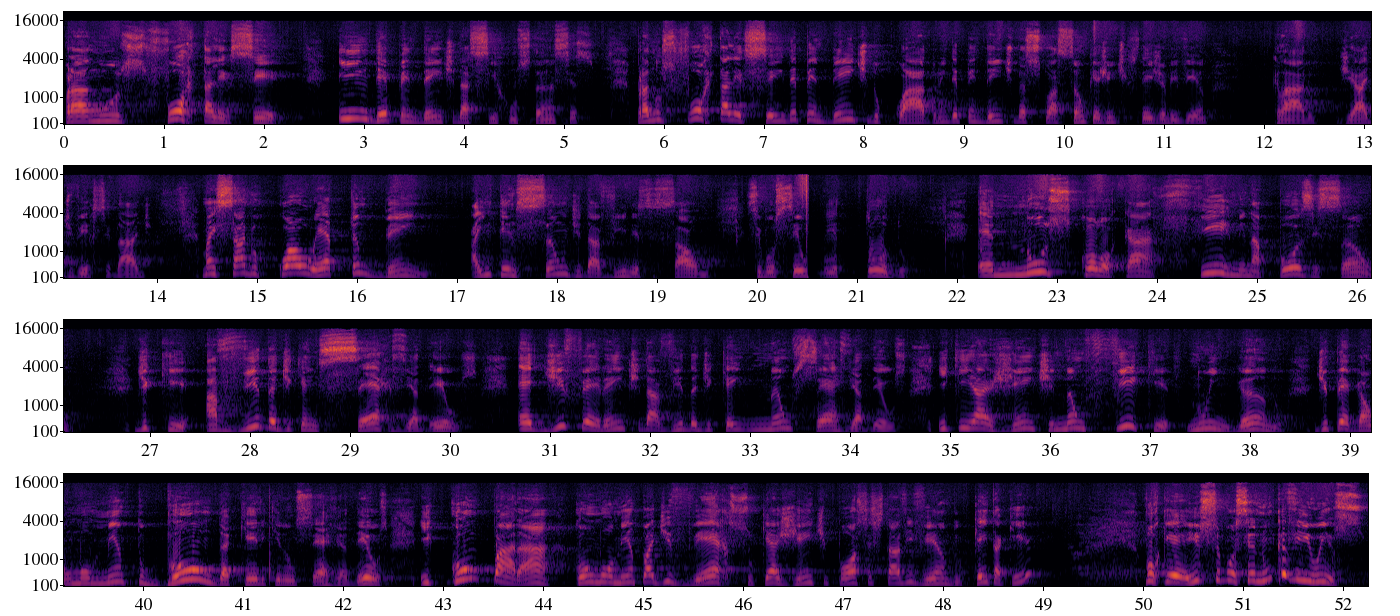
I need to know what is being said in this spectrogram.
para nos fortalecer, independente das circunstâncias, para nos fortalecer, independente do quadro, independente da situação que a gente esteja vivendo, claro, de adversidade, mas sabe qual é também a intenção de Davi nesse salmo? Se você o ler todo, é nos colocar firme na posição de que a vida de quem serve a Deus é diferente da vida de quem não serve a Deus. E que a gente não fique no engano de pegar um momento bom daquele que não serve a Deus e comparar com o momento adverso que a gente possa estar vivendo. Quem está aqui? Porque isso você nunca viu isso,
